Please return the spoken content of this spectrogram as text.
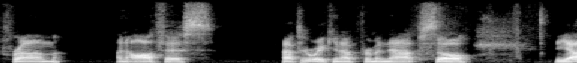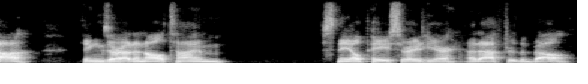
from an office after waking up from a nap. So, yeah, things are at an all time snail pace right here at After the Bell.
